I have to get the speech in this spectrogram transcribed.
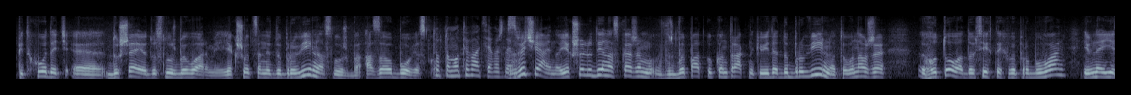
підходить е, душею до служби в армії, якщо це не добровільна служба, а за обов'язком. Тобто мотивація важлива. Звичайно, якщо людина, скажімо, в випадку контрактників йде добровільно, то вона вже готова до всіх тих випробувань, і в неї є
